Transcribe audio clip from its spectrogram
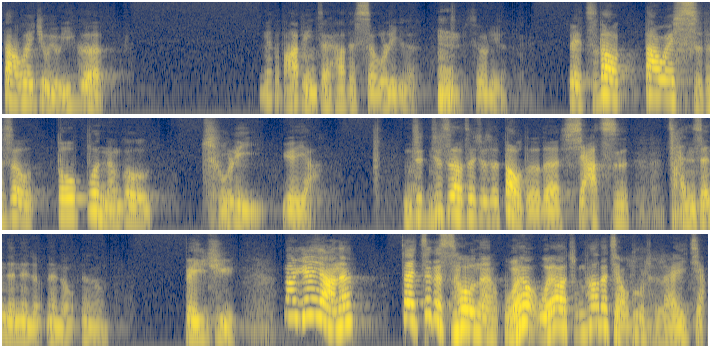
大卫就有一个那个把柄在他的手里了，手里了。对，直到大卫死的时候都不能够处理约雅，你就你就知道这就是道德的瑕疵产生的那种那种那种悲剧。那约雅呢，在这个时候呢，我要我要从他的角度来讲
